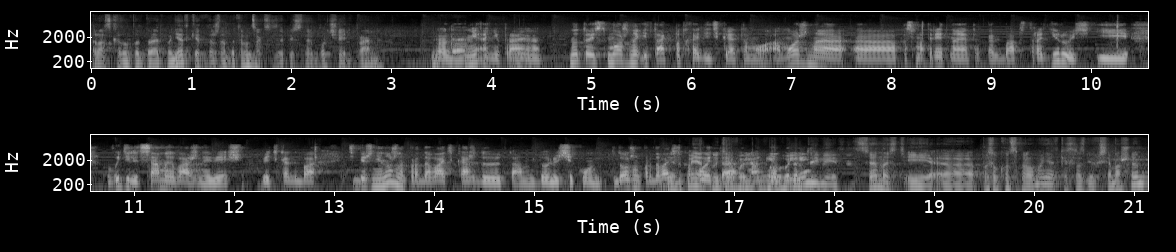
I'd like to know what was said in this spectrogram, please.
раз, когда он подбирает монетки, это должна быть транзакция записанная в блокчейне, правильно? Ну да. Не, неправильно. Да. Ну, то есть можно и так подходить к этому, а можно э, посмотреть на это, как бы абстрагируясь и выделить самые важные вещи. Ведь как бы тебе же не нужно продавать каждую там долю секунд. Ты должен продавать Нет, ну, в какой-то понятно, у тебя момент валюта времени. имеет ценность, и э, поскольку он собрал монетки с разбившихся машин,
